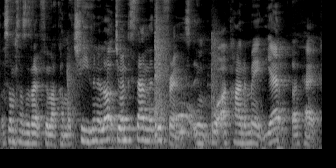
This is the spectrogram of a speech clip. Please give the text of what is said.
but sometimes I don't feel like I'm achieving a lot. Do you understand the difference in what I kind of mean? Yep. Okay.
